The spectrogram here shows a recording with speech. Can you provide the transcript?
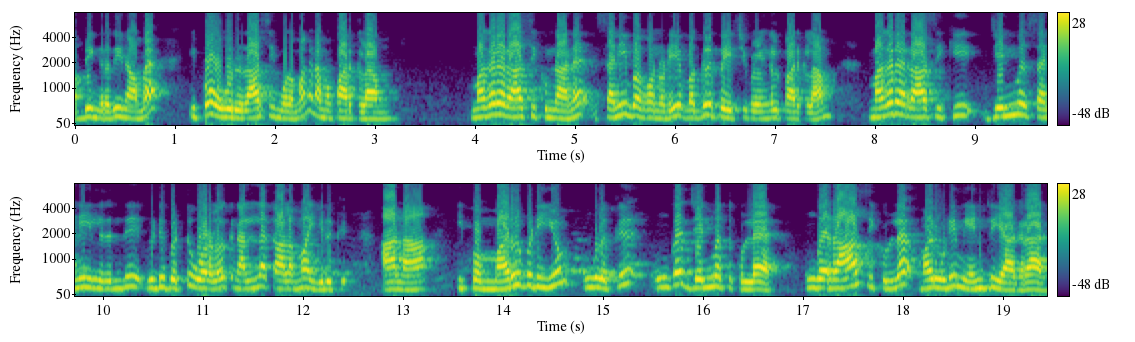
அப்படிங்கறதையும் நாம இப்போ ஒவ்வொரு ராசி மூலமாக நம்ம பார்க்கலாம். மகர ராசிக்குண்டான சனி பகவானுடைய வக்ர பயிற்சி பலன்கள் பார்க்கலாம். மகர ராசிக்கு ஜென்ம சனியிலிருந்து விடுபட்டு ஓரளவுக்கு நல்ல காலமா இருக்கு. ஆனா இப்ப மறுபடியும் உங்களுக்கு உங்க ஜென்மத்துக்குள்ள உங்க ராசிக்குள்ள மறுபடியும் என்ட்ரி ஆகிறார்.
